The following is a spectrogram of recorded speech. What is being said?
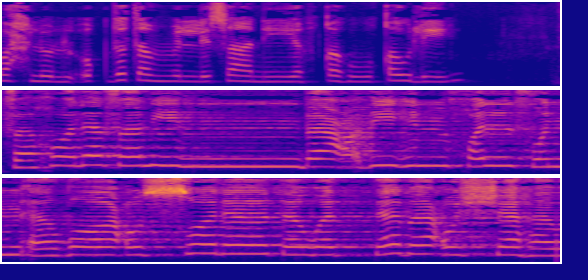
وحل العقدم السانی یفق قولی۔ فخلف من بعدهم خلف أضاعوا الصلاة واتبعوا الشهوات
